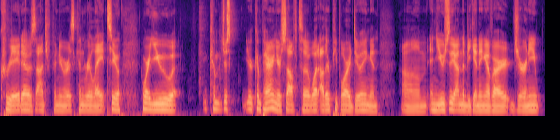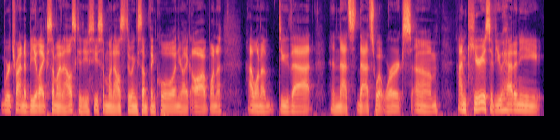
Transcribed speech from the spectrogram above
creatives, entrepreneurs can relate to, where you com- just you're comparing yourself to what other people are doing and um, and usually on the beginning of our journey, we're trying to be like someone else because you see someone else doing something cool, and you're like, "Oh, I wanna, I wanna do that," and that's that's what works. Um, I'm curious if you had any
